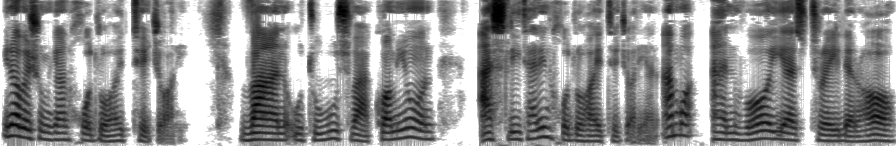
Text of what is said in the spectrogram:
اینا بهشون میگن خودروهای تجاری. ون اتوبوس و کامیون اصلی ترین خودروهای تجاری هن. اما انواعی از تریلرها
